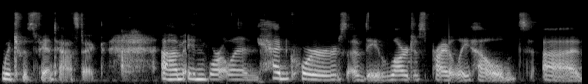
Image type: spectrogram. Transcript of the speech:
which was fantastic. Um, in Portland, headquarters of the largest privately held uh,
